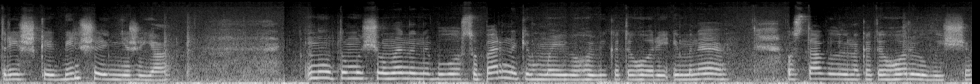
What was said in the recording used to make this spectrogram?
трішки більше, ніж я. Ну, тому що у мене не було суперників в моїй ваговій категорії, і мене поставили на категорію вище.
